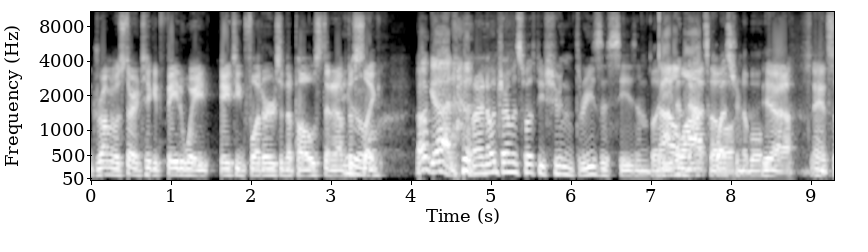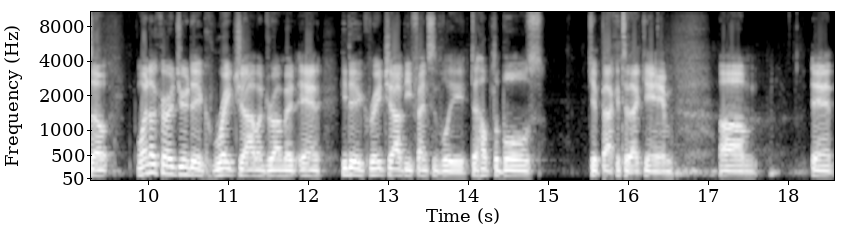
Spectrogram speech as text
Drummond was starting taking fadeaway eighteen footers in the post, and I'm just Ew. like, oh god, I know Drummond's supposed to be shooting threes this season, but not even a lot that's though. questionable. Yeah, and so Wendell Carter Jr. did a great job on Drummond, and he did a great job defensively to help the Bulls get back into that game. Um, and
